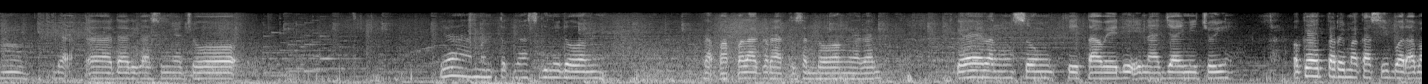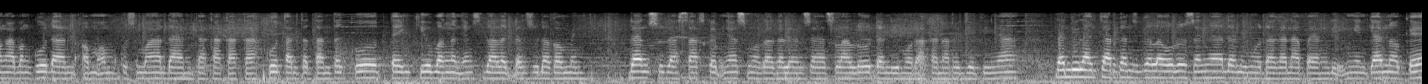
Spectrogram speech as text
Hmm nggak ada dikasihnya cok ya mantep lah segini doang nggak apa-apa lah gratisan doang ya kan oke langsung kita wedein aja ini cuy Oke, terima kasih buat abang-abangku dan om-omku semua dan kakak-kakakku, tante-tanteku. Thank you banget yang sudah like dan sudah komen dan sudah subscribe-nya. Semoga kalian sehat selalu dan dimudahkan rezekinya dan dilancarkan segala urusannya dan dimudahkan apa yang diinginkan. Oke.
